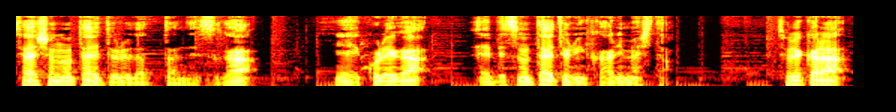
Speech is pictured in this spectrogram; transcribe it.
最初のタイトルだったんですが、えーこれが別のタイトルに変わりました。それから、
